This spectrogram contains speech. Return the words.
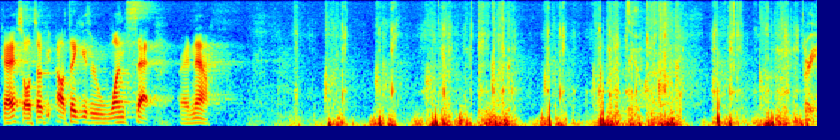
Okay, so I'll, I'll take you through one set right now. Two, three,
